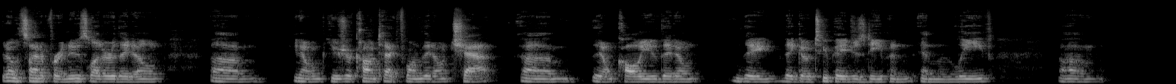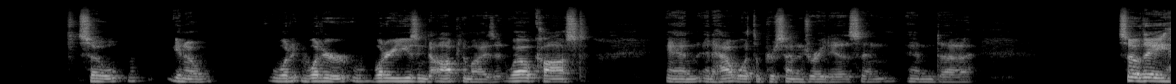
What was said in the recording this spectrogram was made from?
They don't sign up for a newsletter. They don't um, you know use your contact form they don't chat um, they don't call you they don't they they go two pages deep and and leave um, so you know what what are what are you using to optimize it well cost and and how what the percentage rate is and and uh, so they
